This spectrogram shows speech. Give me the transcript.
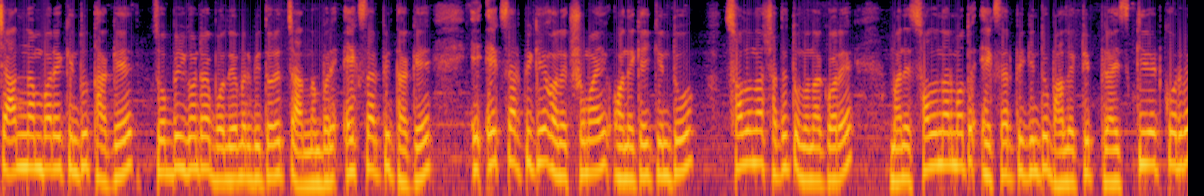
চার নম্বরে কিন্তু থাকে। চব্বিশ ঘণ্টার ভলিউমের ভিতরে চার নম্বরে এক্সআরপি থাকে। এই এক্সআরপিকে অনেক সময় অনেকেই কিন্তু সলোনার সাথে তুলনা করে। মানে সলোনার মতো এক্সআরপি কিন্তু ভালো একটি প্রাইস ক্রিয়েট করবে,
